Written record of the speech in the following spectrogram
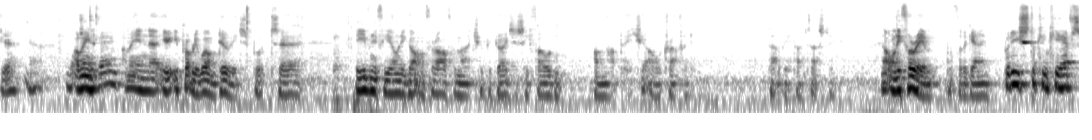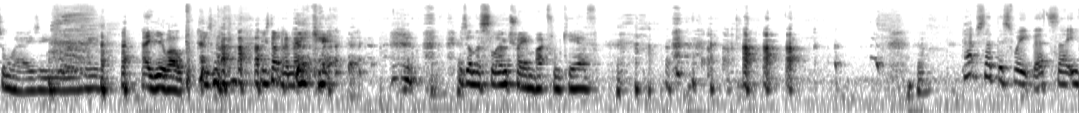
Yeah, yeah. I mean, the game. I mean, uh, he, he probably won't do it, but uh, even if he only got on for half a match, it'd be great to see Foden on that pitch at Old Trafford. That'd be fantastic. Not only for him, but for the game. But he's stuck in Kiev somewhere. Is he? Is he Hey, you hope. he's not. He's not going to make it. He's on the slow train back from Kiev. Pep said this week that uh, he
